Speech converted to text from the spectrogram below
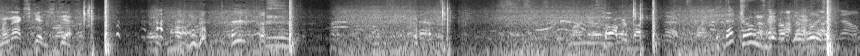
My neck's getting stiff. There's. Talking about your neck. That drone's getting up there really high now.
